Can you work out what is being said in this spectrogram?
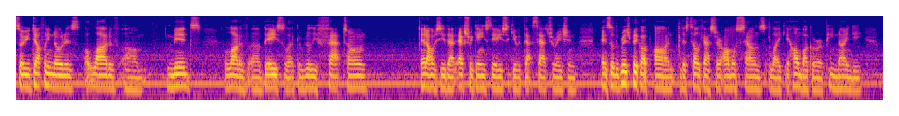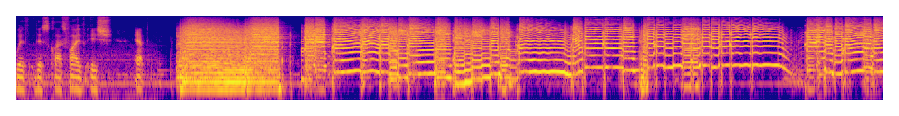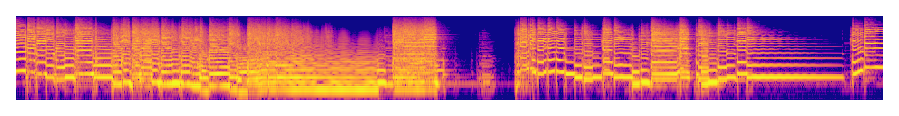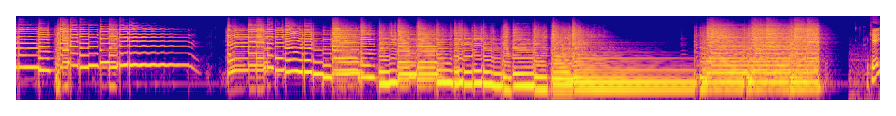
so you definitely notice a lot of um, mids, a lot of uh, bass, like a really fat tone, and obviously that extra gain stage to give it that saturation. And so the bridge pickup on this Telecaster almost sounds like a humbucker or a P90 with this class 5-ish amp.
